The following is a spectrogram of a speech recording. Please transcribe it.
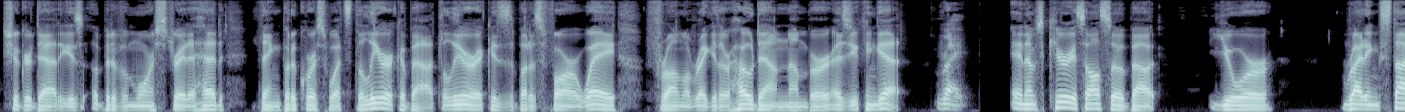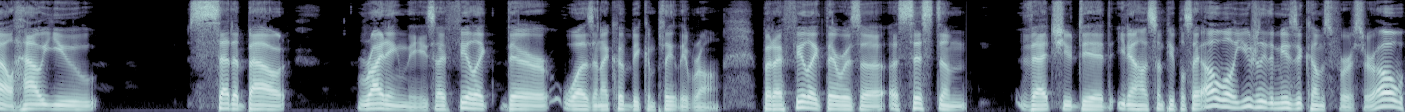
Sugar Daddy is a bit of a more straight ahead thing, but of course, what's the lyric about? The lyric is about as far away from a regular hoedown number as you can get. Right. And I was curious also about your writing style, how you set about writing these. I feel like there was, and I could be completely wrong, but I feel like there was a, a system that you did. You know how some people say, oh, well, usually the music comes first, or oh,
